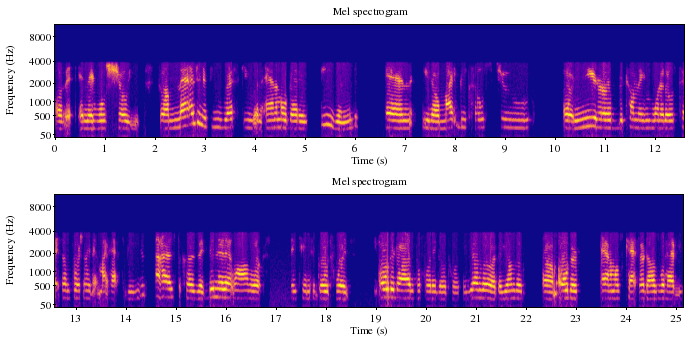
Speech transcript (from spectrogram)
of it and they will show you. So imagine if you rescue an animal that is seasoned and you know might be close to or near becoming one of those pets unfortunately that might have to be euthanized because they've been there that long or they tend to go towards the older dogs before they go towards the younger or the younger um older animals, cats or dogs, what have you,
